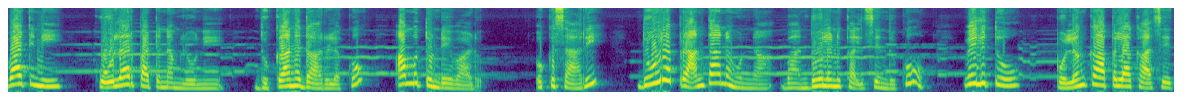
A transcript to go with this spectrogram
వాటిని కోలార్ పట్టణంలోని దుకాణదారులకు అమ్ముతుండేవాడు. ఒకసారి దూర ప్రాంతాన ఉన్న బంధువులను కలిసేందుకు వెళుతూ పొలం కాపలా కాసే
